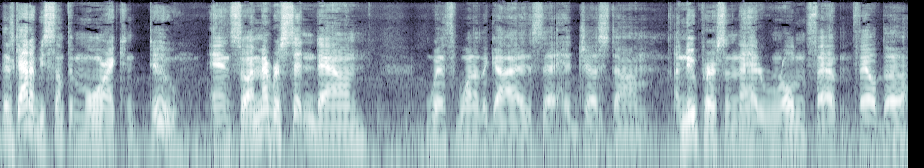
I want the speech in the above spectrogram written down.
there's got to be something more I can do. And so I remember sitting down with one of the guys that had just um, a new person that had enrolled in FEP, failed the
